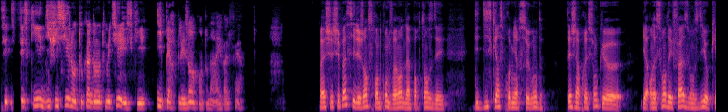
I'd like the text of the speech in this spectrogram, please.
c'est, c'est ce qui est difficile, en tout cas, dans notre métier et ce qui est hyper plaisant quand on arrive à le faire. Ouais, je, sais pas si les gens se rendent compte vraiment de l'importance des, des 10-15 premières secondes. J'ai l'impression que y a, on a souvent des phases où on se dit, OK,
